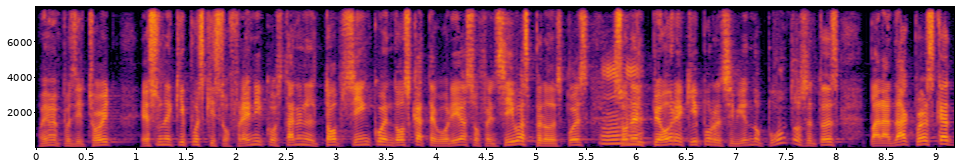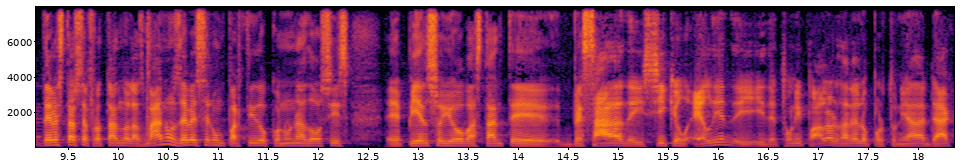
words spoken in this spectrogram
Oye, pues Detroit es un equipo esquizofrénico, están en el top 5 en dos categorías ofensivas, pero después son el peor equipo recibiendo puntos. Entonces, para Dak Prescott debe estarse frotando las manos, debe ser un partido con una dosis, eh, pienso yo, bastante pesada de Ezekiel Elliott y, y de Tony Pollard, darle la oportunidad a Dak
